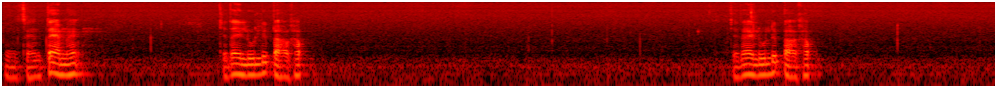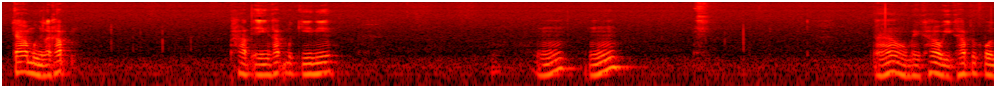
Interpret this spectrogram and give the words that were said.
หนึ่งแสนแต้มนะฮะ จะได้ลุ้นหรือเปล่าครับจะได้ลุ้นหรือเปล่าครับเก้าหมื่นแล้วครับ พลาดเองครับเมื่อกี้นี้อืมอืมอ้าว ไม่เข้าอีกครับทุกคน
